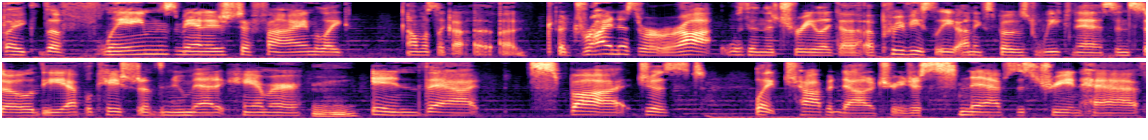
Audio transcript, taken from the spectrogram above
like, the flames managed to find, like, almost like a, a, a dryness or a rot within the tree, like a, a previously unexposed weakness. And so the application of the pneumatic hammer mm-hmm. in that spot just like chopping down a tree just snaps this tree in half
